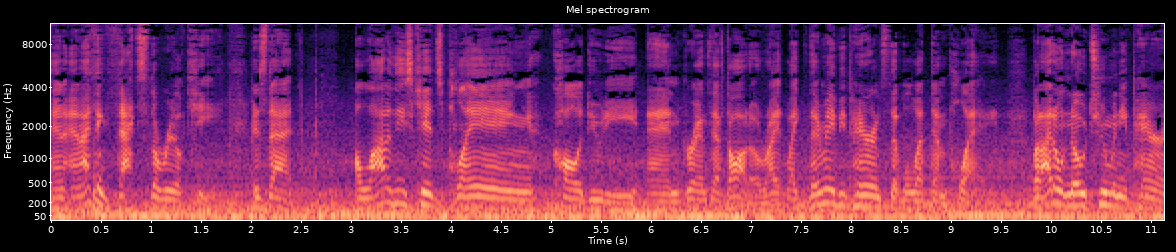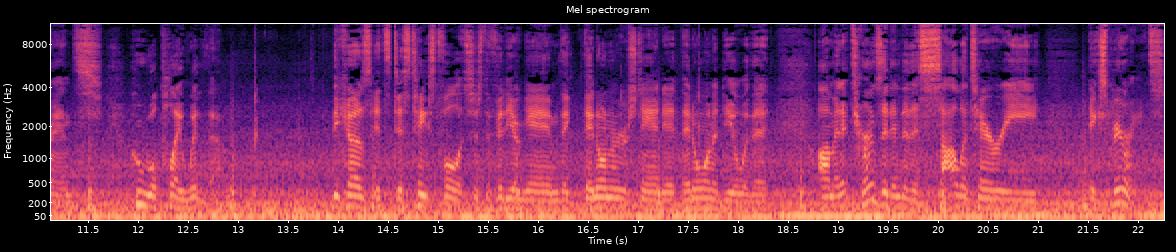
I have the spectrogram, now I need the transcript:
and and I think that's the real key is that a lot of these kids playing Call of Duty and Grand Theft Auto, right? Like there may be parents that will let them play, but I don't know too many parents who will play with them because it's distasteful. It's just a video game. They, they don't understand it. They don't want to deal with it. Um, and it turns it into this solitary experience,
